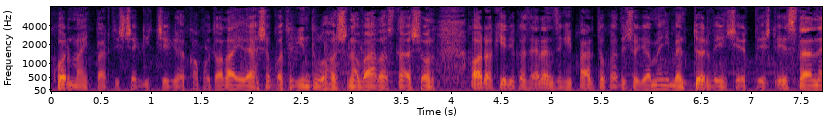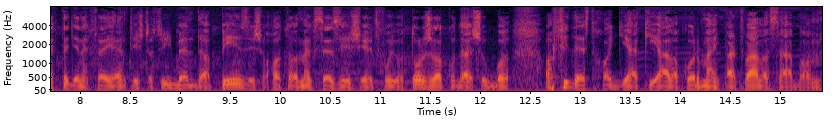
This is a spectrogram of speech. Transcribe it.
kormánypárti segítséggel kapott aláírásokat, hogy indulhasson a választáson. Arra kérjük az ellenzéki pártokat is, hogy amennyiben törvénysértést észlelnek, tegyenek feljelentést az ügyben, de a pénz és a hatalom megszerzésért folyó torzsalkodásukból a Fideszt hagyják ki áll a kormánypárt válaszában.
